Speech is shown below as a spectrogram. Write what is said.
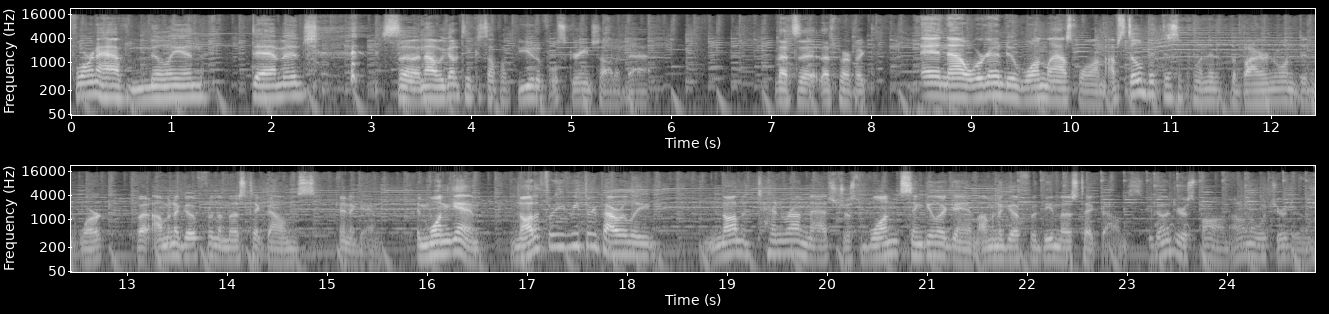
Four and a half million damage. so now we gotta take ourselves a beautiful screenshot of that. That's it, that's perfect. And now we're gonna do one last one. I'm still a bit disappointed that the Byron one didn't work, but I'm gonna go for the most takedowns in a game. In one game. Not a 3v3 Power League, not a 10 round match, just one singular game. I'm gonna go for the most takedowns. Go into your spawn, I don't know what you're doing.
